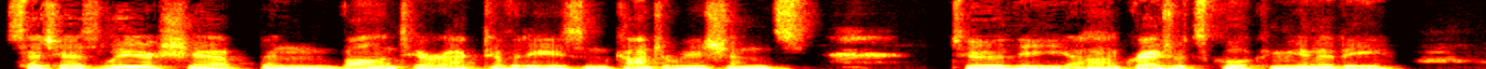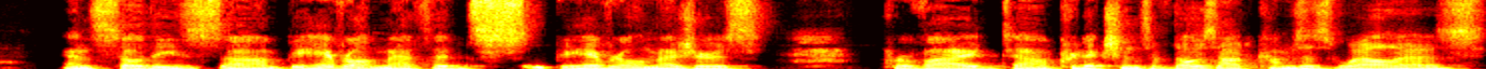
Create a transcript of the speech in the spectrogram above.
such as leadership and volunteer activities and contributions to the uh, graduate school community. And so these uh, behavioral methods, behavioral measures, provide uh, predictions of those outcomes as well as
